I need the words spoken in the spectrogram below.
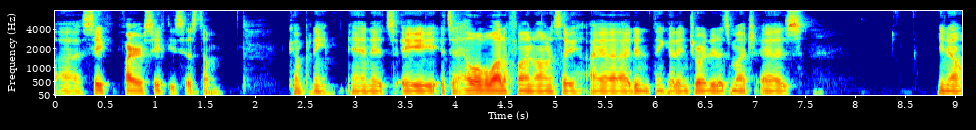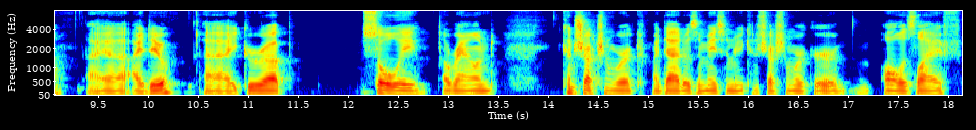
uh, safe fire safety system company, and it's a it's a hell of a lot of fun. Honestly, I uh, I didn't think I'd enjoyed it as much as you know I uh, I do. I grew up solely around construction work. My dad was a masonry construction worker all his life.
